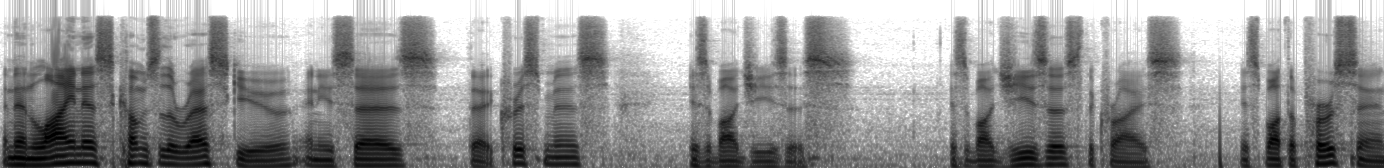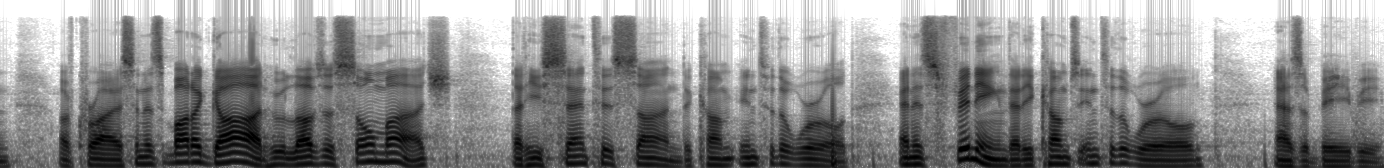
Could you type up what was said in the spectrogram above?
And then Linus comes to the rescue and he says that Christmas is about Jesus. It's about Jesus the Christ. It's about the person of Christ. And it's about a God who loves us so much that he sent his son to come into the world. And it's fitting that he comes into the world as a baby.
